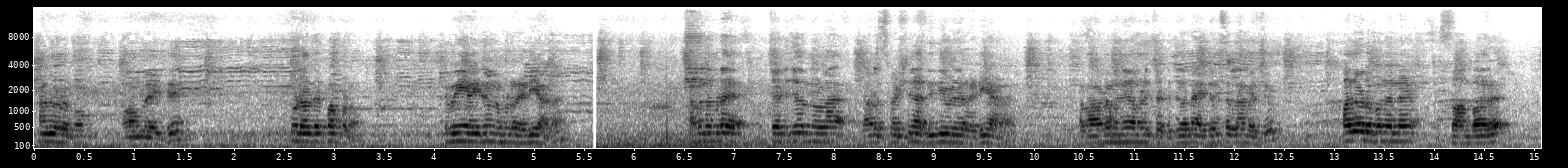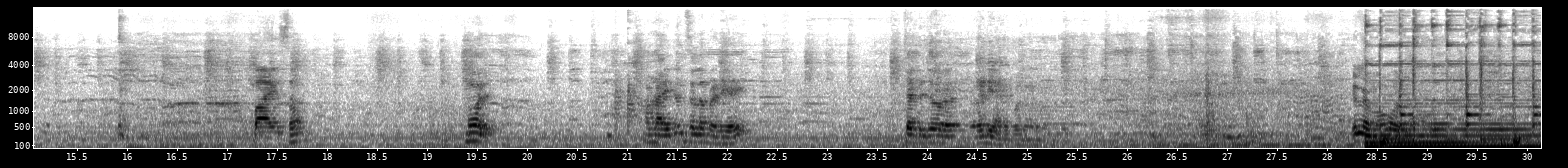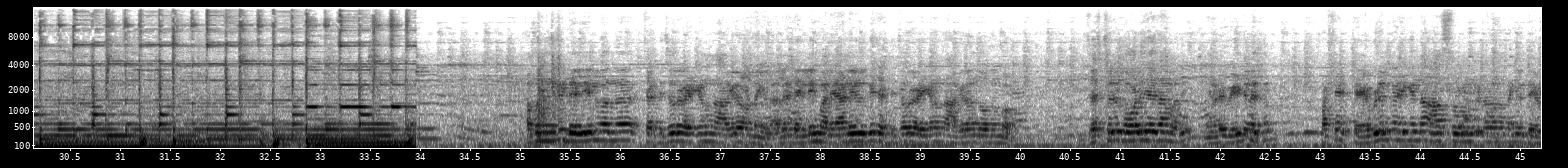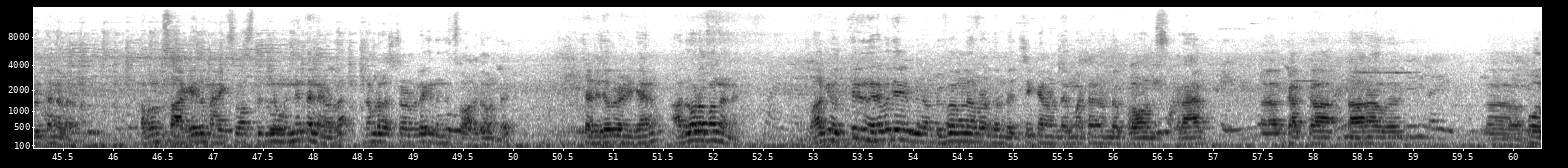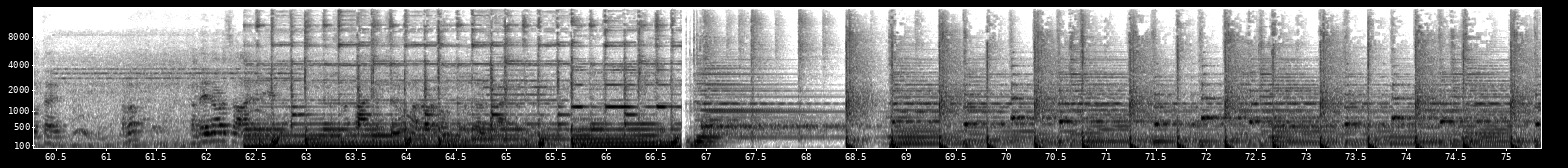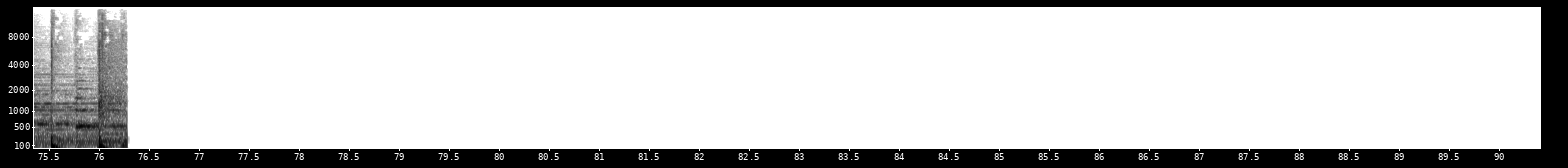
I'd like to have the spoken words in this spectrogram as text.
അതോടൊപ്പം ഓംലേറ്റ് കൂടാതെ പപ്പടം. അപ്പോൾ ഈ ഐറ്റം നമ്മൾ റെഡിയാണ് അപ്പം നമ്മുടെ ചട്ടിച്ചോറിനുള്ള നമ്മുടെ സ്പെഷ്യൽ അതിഥി ഇവിടെ റെഡിയാണ്. അപ്പോൾ അവിടെ മുന്നേ നമ്മൾ ചട്ടിച്ചോറിന്റെ ഐറ്റംസ് എല്ലാം വെച്ചു. അതോടൊപ്പം തന്നെ സാമ്പാർ പായസം മോര്. നമ്മുടെ ഐറ്റംസ് എല്ലാം റെഡിയായി. ചട്ടിച്ചോറ് റെഡിയാണ് ഇപ്പോൾ ഇല്ല മോൾ. അപ്പൊ നിങ്ങൾക്ക് ഡൽഹിയിൽ വന്ന് ചട്ടിച്ചോറ് കഴിക്കണം എന്ന് ആഗ്രഹം ഉണ്ടെങ്കിൽ അല്ലെ ഡൽഹി മലയാളികൾക്ക് ചട്ടിച്ചോറ് കഴിക്കണം എന്ന് ആഗ്രഹം തോന്നുമ്പോൾ ജസ്റ്റ് ഒരു കോൾ ചെയ്താൽ മതി. നിങ്ങളുടെ വീട്ടിലെത്തും. പക്ഷേ ടേബിളിൽ കഴിക്കുന്ന ആ സുഖം കിട്ടണമെന്നുണ്ടെങ്കിൽ ടേബിളിൽ തന്നെ വേണം. അപ്പം സാകേത് മാക്സ് ഹോസ്പിറ്റലിന് മുന്നിൽ തന്നെയുള്ള നമ്മുടെ റെസ്റ്റോറന്റിലേക്ക് നിങ്ങൾക്ക് സ്വാഗതമുണ്ട്. ചട്ടിച്ചോറ് കഴിക്കാനും അതോടൊപ്പം തന്നെ ബാക്കി ഒത്തിരി നിരവധി വിഭവങ്ങൾ നമ്മുടെ അടുത്തുണ്ട്. ചിക്കൻ ഉണ്ട് മട്ടൻ ഉണ്ട് പ്രോൺസ് ക്രാബ് കക്ക താറാവ് പോത്ത്. അപ്പം ഹൃദയത്തോടെ സ്വാഗതം ചെയ്യുന്നു.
